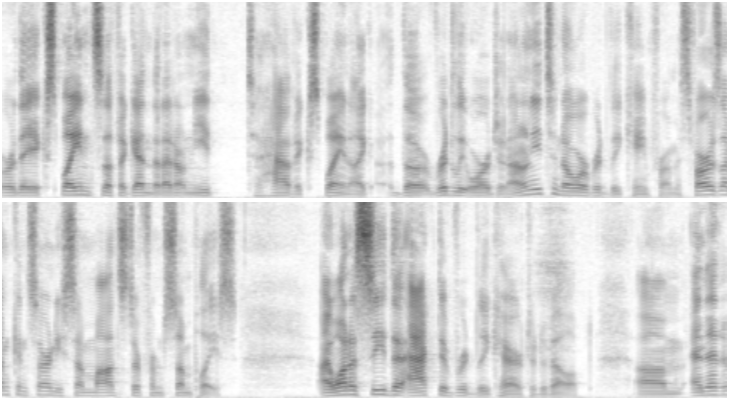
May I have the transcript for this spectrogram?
or they explain stuff again that I don't need to have explained. Like the Ridley origin, I don't need to know where Ridley came from. As far as I'm concerned, he's some monster from someplace. I want to see the active Ridley character developed. Um, and then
